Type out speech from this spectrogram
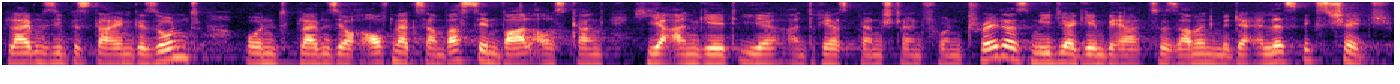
Bleiben Sie bis dahin gesund und bleiben Sie auch aufmerksam, was den Wahlausgang hier angeht. Ihr Andreas Bernstein von Traders Media GmbH zusammen mit der Alice Exchange.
